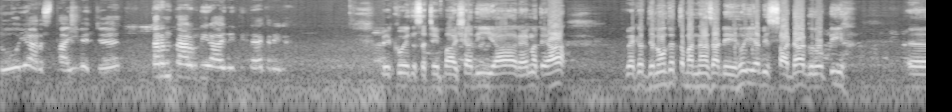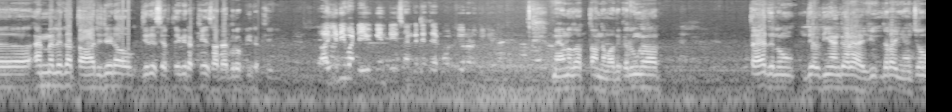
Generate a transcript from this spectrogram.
2027 ਵਿੱਚ ਤਰਨਤਾਰਨ ਦੀ ਰਾਜਨੀਤੀ ਤੈਅ ਕਰੇਗਾ। ਵੇਖੋ ਇਹ ਤਾਂ ਸੱਚੇ ਪਾਤਸ਼ਾਹ ਦੀ ਆ ਰਹਿਮਤ ਆ। ਵੇਖੋ ਦਿਲੋਂ ਤੇ ਤਮੰਨਾ ਸਾਡੇ ਇਹੋ ਹੀ ਆ ਵੀ ਸਾਡਾ ਗਰੁੱਪ ਹੀ ਐਮਐਲਏ ਦਾ ਤਾਜ ਜਿਹੜਾ ਉਹ ਜਿਹਦੇ ਸਿਰ ਤੇ ਵੀ ਰੱਖੇ ਸਾਡਾ ਗਰੁੱਪ ਹੀ ਰੱਖੇ ਜੀ। ਆ ਜਿਹੜੀ ਵੱਡੀ ਗਿਣਤੀ ਸੰਗਤ ਇੱਥੇ ਪਹੁੰਚੀ ਉਹਨਾਂ ਨੂੰ ਕੀ ਕਹਿਣਾ? ਮੈਂ ਉਹਨਾਂ ਦਾ ਧੰਨਵਾਦ ਕਰੂੰਗਾ। ਤਹਿ ਦਿਲੋਂ ਦਿਲ ਦੀਆਂ ਗਹਿਰਾਈ ਗਹਿਰਾਈਆਂ ਚੋਂ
